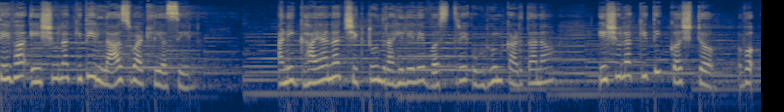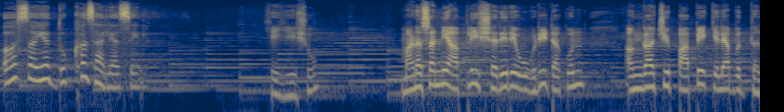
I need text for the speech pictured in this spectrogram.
तेव्हा येशूला किती लाज वाटली असेल. आणि घायांना चिकटून राहिलेले वस्त्रे उघडून काढताना येशूला किती कष्ट व असह्य दुःख झाले असेल. हे येशू माणसांनी आपली शरीरे उघडी टाकून अंगाची पापे केल्याबद्दल.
